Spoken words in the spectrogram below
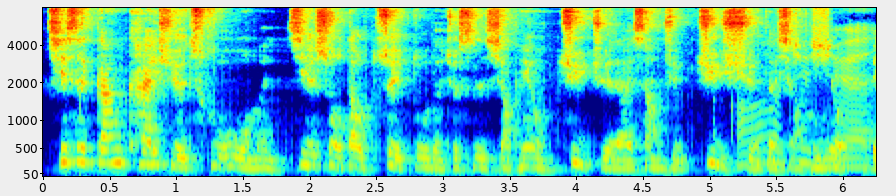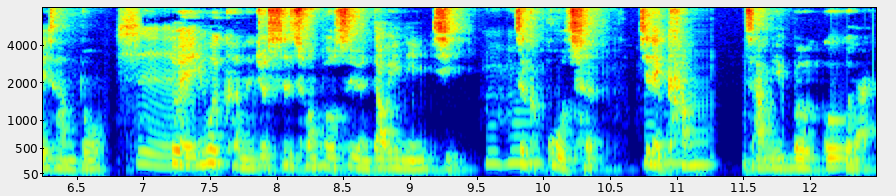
其实刚开学初，我们接受到最多的就是小朋友拒绝来上学，拒学的小朋友非常多。哦、是对，因为可能就是从幼稚园到一年级、这个过程，这得康。长一波过来，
